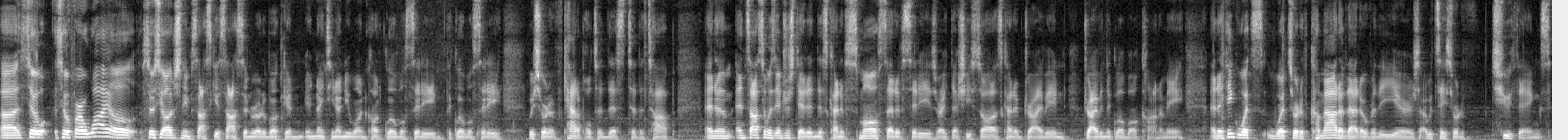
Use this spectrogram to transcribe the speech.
Uh, so, so for a while, sociologist named Saskia Sassen wrote a book in, in 1991 called Global City, The Global City, which sort of catapulted this to the top. And um, and Sassen was interested in this kind of small set of cities, right, that she saw as kind of driving driving the global economy. And I think what's what's sort of come out of that over the years, I would say, sort of two things.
